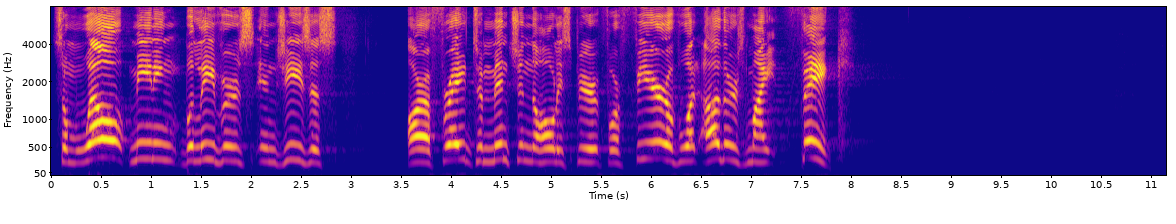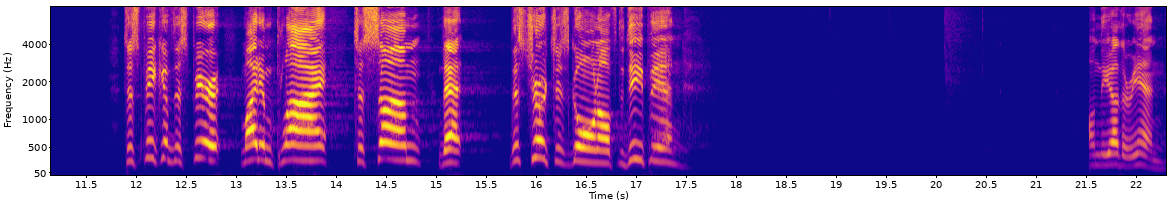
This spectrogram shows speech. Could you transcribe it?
Some well meaning believers in Jesus are afraid to mention the Holy Spirit for fear of what others might think. To speak of the Spirit might imply to some that this church is going off the deep end. On the other end,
